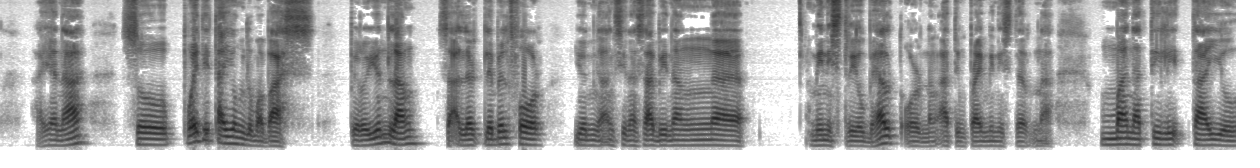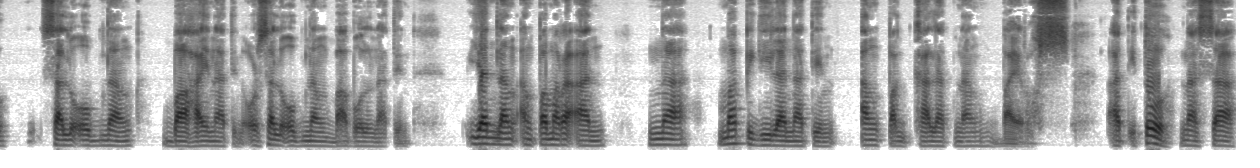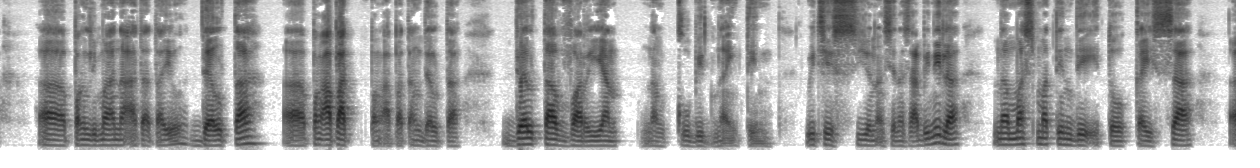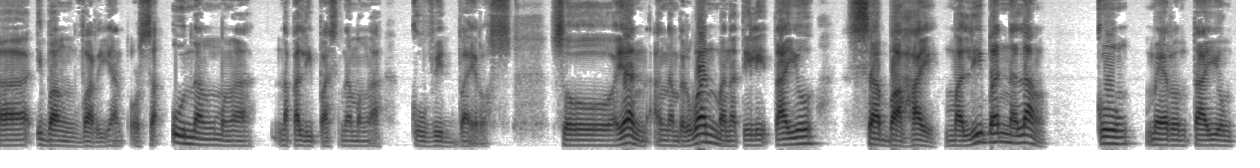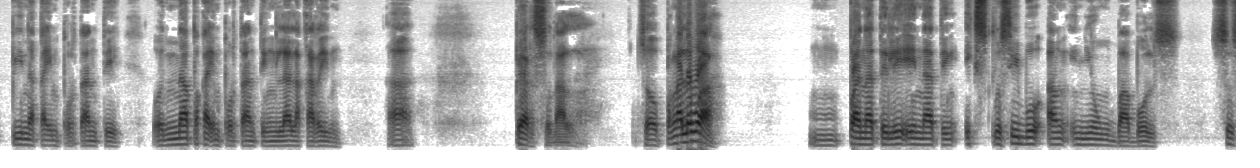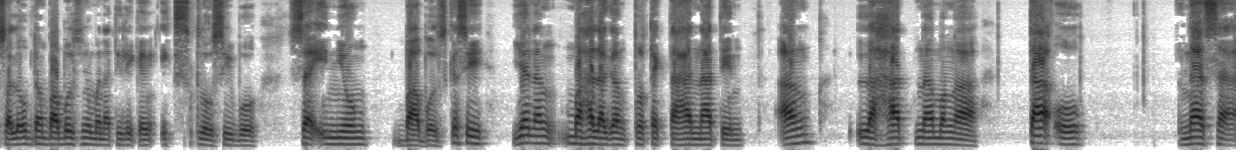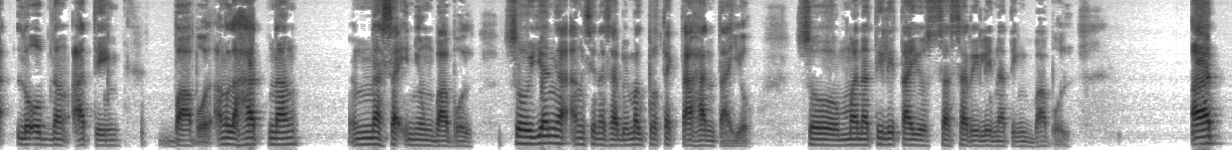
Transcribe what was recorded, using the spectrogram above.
Ayan ha. So, pwede tayong lumabas. Pero yun lang, sa alert level 4, yun nga ang sinasabi ng ah, Ministry of Health or ng ating Prime Minister na manatili tayo sa loob ng bahay natin or sa loob ng bubble natin. Yan lang ang pamaraan na mapigilan natin ang pagkalat ng virus. At ito, nasa ah, panglima na ata tayo, Delta, ah, pang-apat, pang-apat ang Delta, Delta variant ng COVID-19 which is yun ang sinasabi nila na mas matindi ito kaysa ah, ibang variant or sa unang mga nakalipas na mga COVID virus. So, ayan, ang number one, manatili tayo sa bahay. Maliban na lang kung meron tayong pinaka-importante o napaka-importanting lalakarin ha, personal. So, pangalawa, panatiliin nating eksklusibo ang inyong bubbles. So sa loob ng bubbles nyo, manatili kayong eksklusibo sa inyong bubbles. Kasi yan ang mahalagang protektahan natin ang lahat na mga tao nasa loob ng ating bubble. Ang lahat ng nasa inyong bubble. So, yan nga ang sinasabi, magprotektahan tayo. So, manatili tayo sa sarili nating bubble. At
